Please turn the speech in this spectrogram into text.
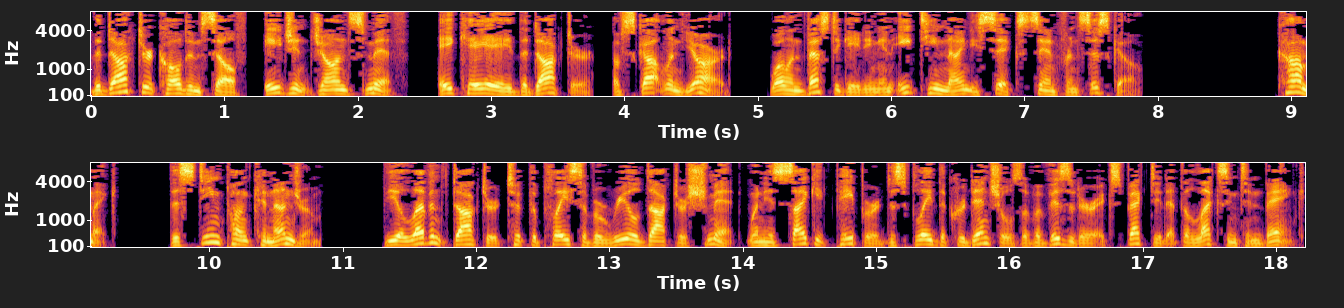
The doctor called himself Agent John Smith, aka the Doctor, of Scotland Yard, while investigating in 1896 San Francisco. Comic. The Steampunk Conundrum. The 11th Doctor took the place of a real Dr. Schmidt when his psychic paper displayed the credentials of a visitor expected at the Lexington Bank.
